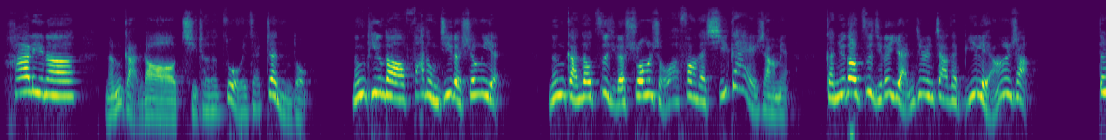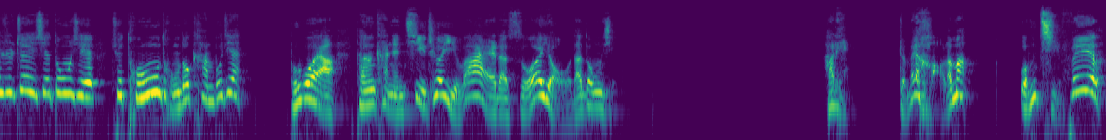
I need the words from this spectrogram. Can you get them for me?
哈利呢，能感到汽车的座位在震动，能听到发动机的声音，能感到自己的双手啊放在膝盖上面，感觉到自己的眼镜架在鼻梁上。但是这些东西却统统都看不见。不过呀，他能看见汽车以外的所有的东西。哈利，准备好了吗？我们起飞了。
